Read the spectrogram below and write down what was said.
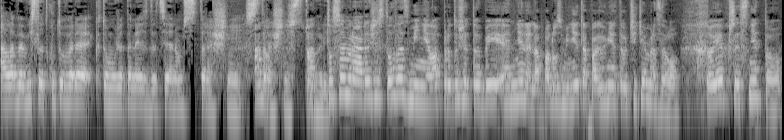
Ale ve výsledku to vede k tomu, že ten jezdec je jenom strašně, strašně stuhlý. A to jsem ráda, že jsi tohle zmínila, protože to by mě nenapadlo zmínit a pak by mě to určitě mrzelo. To je přesně to,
